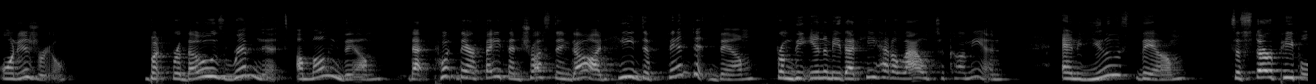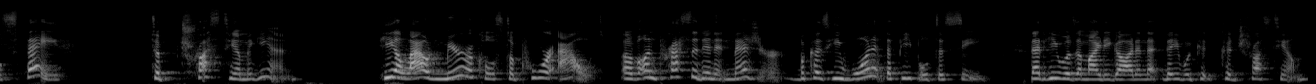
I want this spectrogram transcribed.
on Israel. But for those remnant among them that put their faith and trust in God, he defended them from the enemy that he had allowed to come in and used them to stir people's faith to trust him again. He allowed miracles to pour out of unprecedented measure because he wanted the people to see that he was a mighty God and that they would could, could trust him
